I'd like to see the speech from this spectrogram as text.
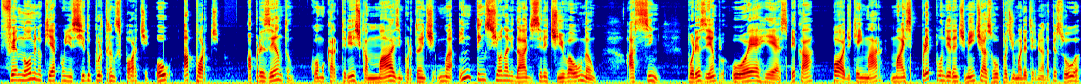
fenômeno que é conhecido por transporte ou aporte. Apresentam como característica mais importante uma intencionalidade seletiva ou não. Assim, por exemplo, o ORSPK pode queimar mais preponderantemente as roupas de uma determinada pessoa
